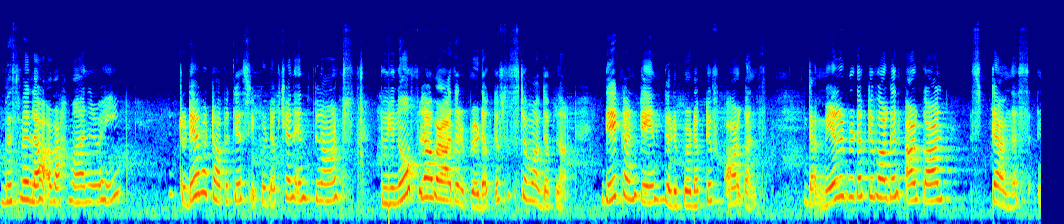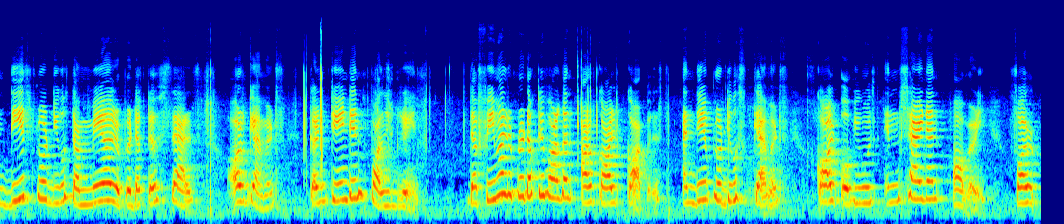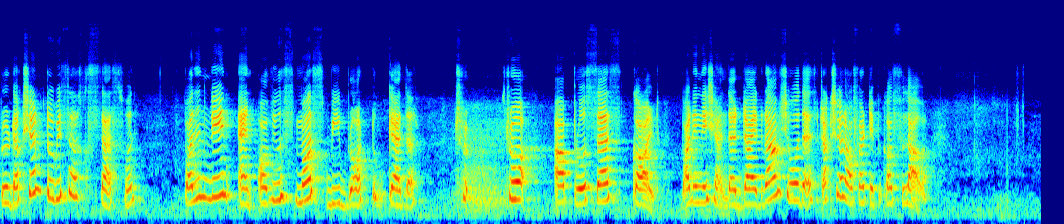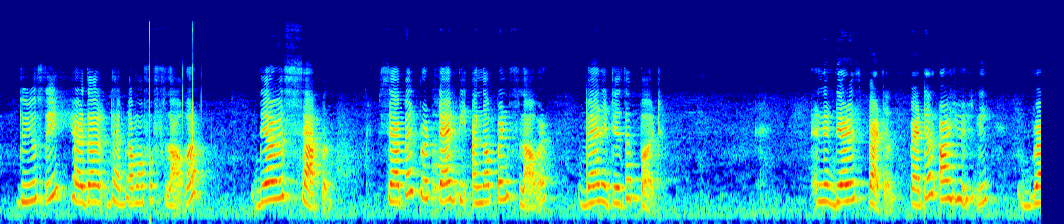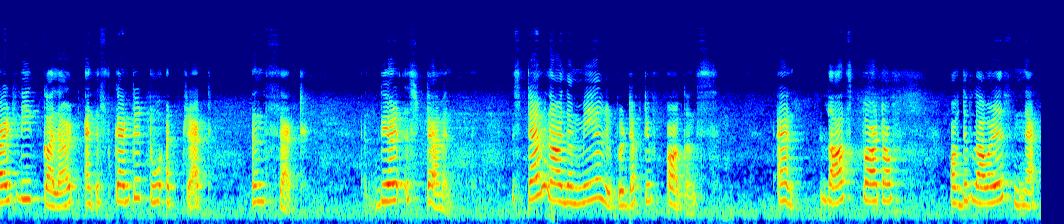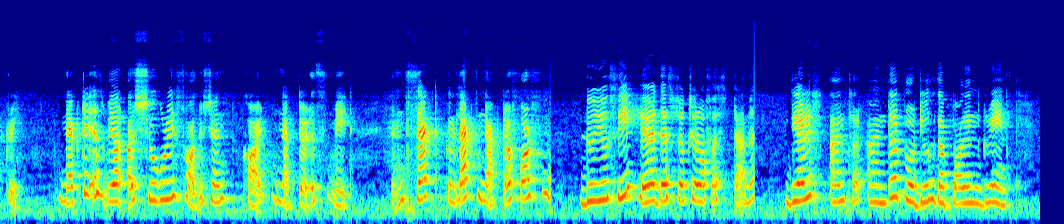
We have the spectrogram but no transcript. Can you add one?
Bismillah ar-Rahman ar-Rahim. Today our topic is reproduction in plants. Do you know flowers are the reproductive system of the plant? They contain the reproductive organs. The male reproductive organs are called stamens. These produce the male reproductive cells or gametes contained in pollen grains. The female reproductive organs are called carpels and they produce gametes called ovules inside an ovary. For production to be successful, pollen grain and ovules must be brought together through, a process called pollination. The diagram shows the structure of a typical flower. Do you see here the diagram of a flower? There is sepal. Sepal protect the unopened flower when it is a bud and there is petal. Petals are usually brightly colored and scented to attract insect. There is stamen. Stamen are the male reproductive organs. And last part of, of the flower is nectary. Nectary is where a sugary solution called nectar is made. Insects collect nectar for food. Do you see here the structure of a stamen? There is anther. Anther produce the pollen grains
